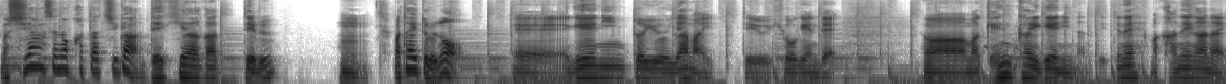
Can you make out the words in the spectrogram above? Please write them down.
まあ、幸せの形が出来上がってる。うん。まあ、タイトルの、えー、芸人という病っていう表現で、あまあ、限界芸人なんて言ってね、まあ、金がない、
